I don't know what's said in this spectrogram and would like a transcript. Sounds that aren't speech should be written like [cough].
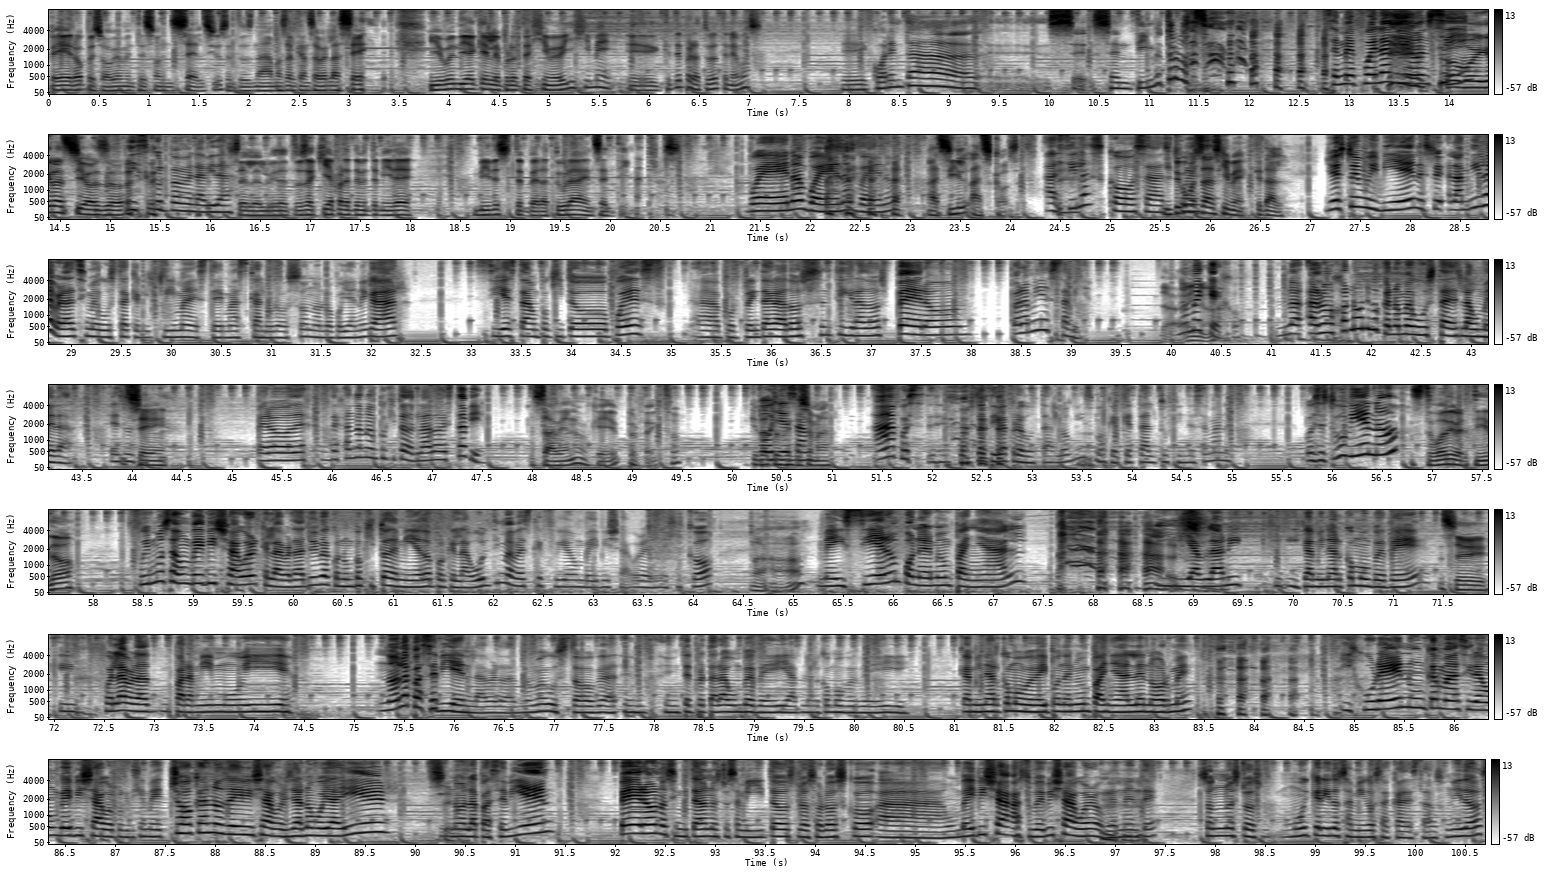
pero pues obviamente son Celsius, entonces nada más alcanza a ver la C. [laughs] Y hubo un día que le pregunté a Jime, oye Jime, eh, ¿qué temperatura tenemos? Eh, 40 eh, ce- centímetros. [laughs] Se me fue el avión, sí. Estuvo muy gracioso. Discúlpame la vida. Se le olvidó. Entonces aquí aparentemente mide, mide su temperatura en centímetros. Bueno, bueno, bueno. [laughs] Así las cosas. Así las cosas. ¿Y tú cómo pues. estás, Jimé? ¿Qué tal? Yo estoy muy bien. Estoy, a mí la verdad sí me gusta que el clima esté más caluroso, no lo voy a negar. Sí está un poquito, pues, ah, por 30 grados centígrados, pero para mí está bien. No me quejo. A lo mejor lo único que no me gusta es la humedad. Eso sí. Pero de- dejándome un poquito de lado, está bien. ¿Saben? Ok, perfecto. ¿Qué tal tu fin de semana? Ah, pues eh, justo te iba a preguntar lo mismo, que qué tal tu fin de semana. Pues estuvo bien, ¿no? Estuvo divertido. Fuimos a un baby shower que la verdad yo iba con un poquito de miedo porque la última vez que fui a un baby shower en México Ajá. me hicieron ponerme un pañal y [laughs] hablar y, y caminar como bebé Sí. y fue la verdad para mí muy... No la pasé bien, la verdad. No me gustó eh, in- interpretar a un bebé y hablar como bebé y caminar como bebé y ponerme un pañal enorme. [laughs] Y juré nunca más ir a un baby shower porque dije, me chocan los baby showers, ya no voy a ir. Sí. No la pasé bien. Pero nos invitaron nuestros amiguitos, los Orozco, a un baby sha- a su baby shower, obviamente. Son nuestros muy queridos amigos acá de Estados Unidos.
